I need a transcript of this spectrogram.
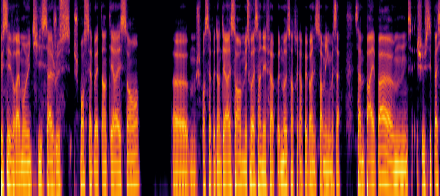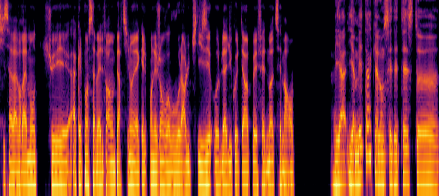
Que c'est vraiment utile? Ça. Je, je pense que ça peut être intéressant. Euh, je pense que ça peut être intéressant, mais soit c'est un effet un peu de mode, c'est un truc un peu brainstorming, mais ça, ça me paraît pas. Euh, je sais pas si ça va vraiment tuer, à quel point ça va être vraiment pertinent et à quel point les gens vont vouloir l'utiliser au-delà du côté un peu effet de mode. C'est marrant. Il y a, y a Meta qui a lancé des tests euh,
